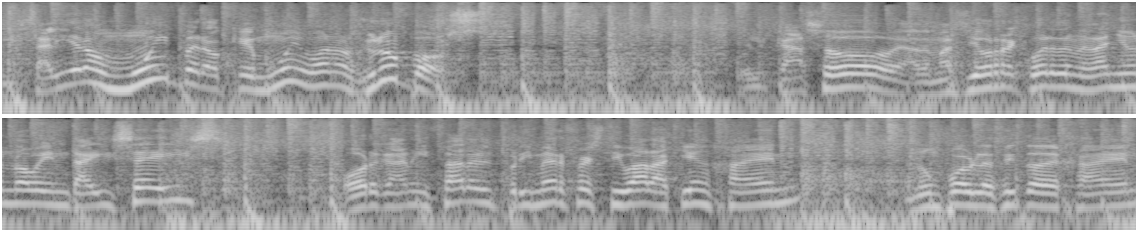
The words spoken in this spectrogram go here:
Y salieron muy, pero que muy buenos grupos. El caso, además yo recuerdo en el año 96 organizar el primer festival aquí en Jaén, en un pueblecito de Jaén,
